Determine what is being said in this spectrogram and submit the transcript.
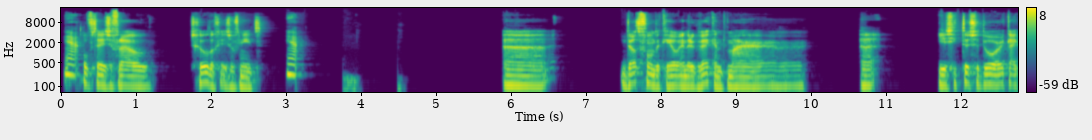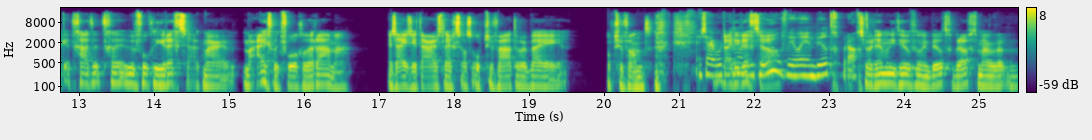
ja, of deze vrouw schuldig is of niet. ja, Eh, dat vond ik heel indrukwekkend, maar eh, je ziet tussendoor, kijk, het gaat, het gaat, we volgen die rechtszaak, maar, maar eigenlijk volgen we Rama. En zij zit daar slechts als observator bij, observant. En zij wordt helemaal niet heel veel in beeld gebracht. Ze wordt helemaal niet heel veel in beeld gebracht, maar we,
